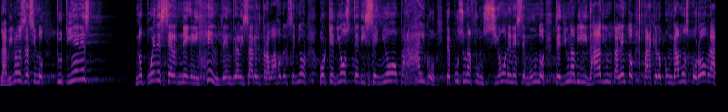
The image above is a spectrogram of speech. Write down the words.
La Biblia nos está diciendo, tú tienes, no puedes ser negligente en realizar el trabajo del Señor, porque Dios te diseñó para algo, te puso una función en este mundo, te dio una habilidad y un talento para que lo pongamos por obra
